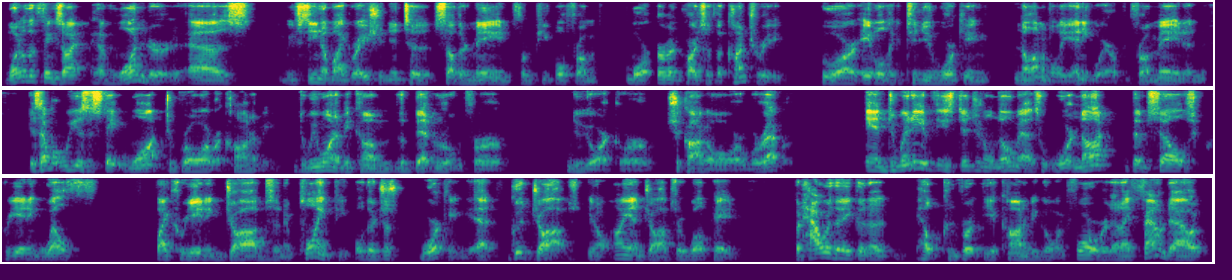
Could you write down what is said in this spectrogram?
One of the things I have wondered as we've seen a migration into southern Maine from people from more urban parts of the country who are able to continue working nominally anywhere from Maine. And is that what we as a state want to grow our economy? Do we want to become the bedroom for New York or Chicago or wherever? And do any of these digital nomads who are not themselves creating wealth by creating jobs and employing people, they're just working at good jobs, you know, high end jobs are well paid. But how are they going to help convert the economy going forward? And I found out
